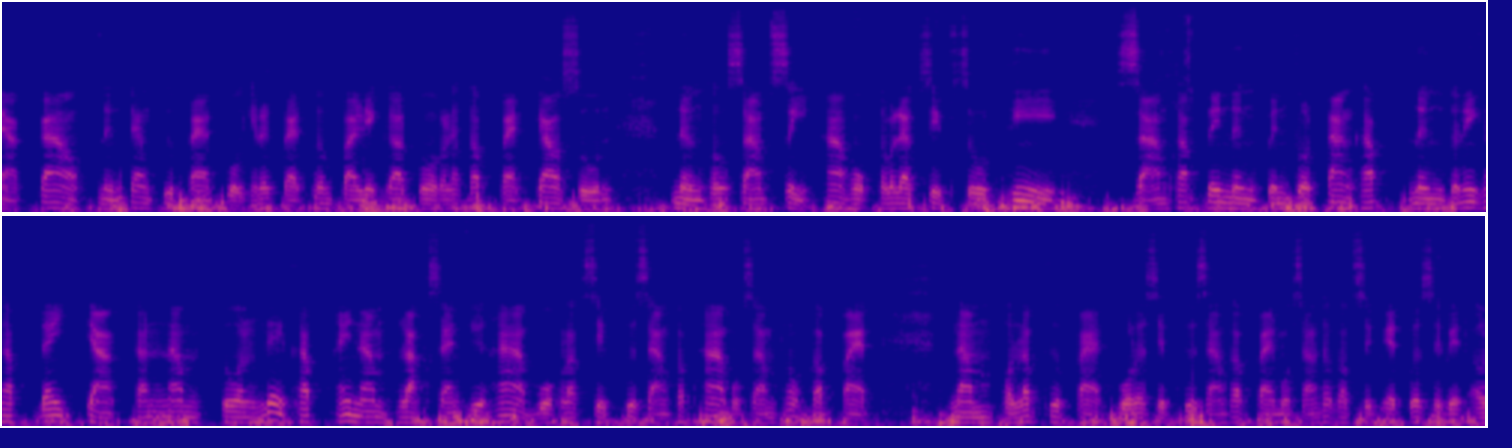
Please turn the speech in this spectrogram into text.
จาก 9 1 แต้มคือ 8 บวกจากเลข8เพิ่มไปเลข9ตัวกันแล้วครับ 8 9 0 1 2 3 4 5 6ตัวหลัก 10 สูตรที่ 3 ครับ ได้ 1 เป็นตัวตั้งครับ 1 ตัวนี้ครับ ได้จากการนำตัวเลขครับ ให้นำหลักแสนคือ 5 บวกหลัก 10 คือ 3 ครับ5บวก3เท่ากับ 8นำผลลัพธ์คือ 8 บวกหลัก10 คือ 3 ครับ8บวก3เท่ากับ11เพื่อ11เอา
